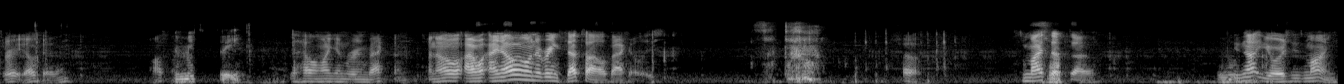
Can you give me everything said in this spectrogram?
Three. Okay then. Awesome. Make it three. the hell am I gonna bring back then? I know. I, I know. I want to bring Sceptile back at least. Oh, it's my Sceptile. He's not yours. He's mine.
